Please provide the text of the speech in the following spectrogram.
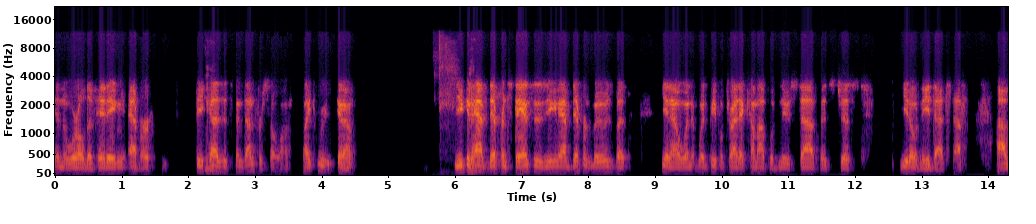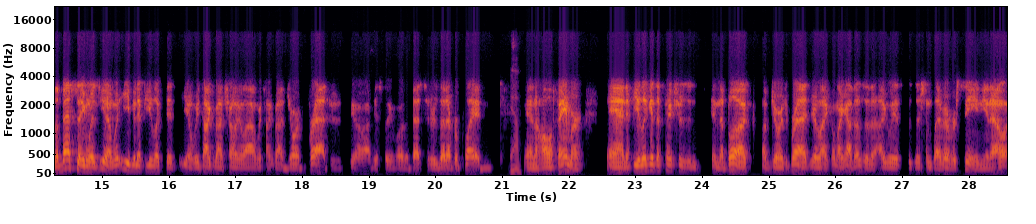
in the world of hitting ever because it's been done for so long. Like you know, you can have different stances, you can have different moves, but you know, when when people try to come up with new stuff, it's just you don't need that stuff. Uh, the best thing was, you know, even if you looked at, you know, we talked about Charley Lau, we talked about George Brett, who's, you know, obviously one of the best hitters that ever played, yeah, and a Hall of Famer. And if you look at the pictures in, in the book of George Brett, you're like, oh my God, those are the ugliest positions I've ever seen, you know?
